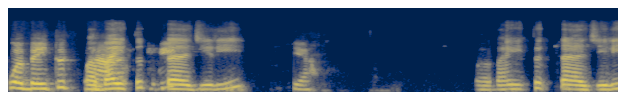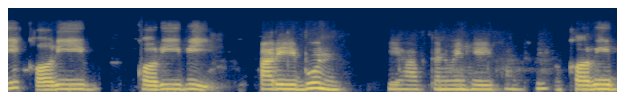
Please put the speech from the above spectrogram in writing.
وبيت وبيت التاجر التاجر yeah وبيت التاجر قريب قريبي. قريب you have تنوين here you can see. قريب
